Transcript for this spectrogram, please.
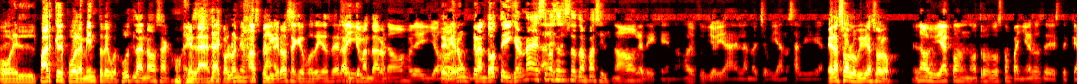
O el parque de poblamiento de Huejutla, ¿no? O sea, como que la, colonia más peligrosa que podría ser, ahí te mandaron. No, hombre, yo. Te vieron grandote y dijeron, ah, este no se asusta tan fácil. No, que dije, no, pues yo ya en la noche ya no salía. Era solo, vivía solo. No, vivía con otros dos compañeros de este que,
